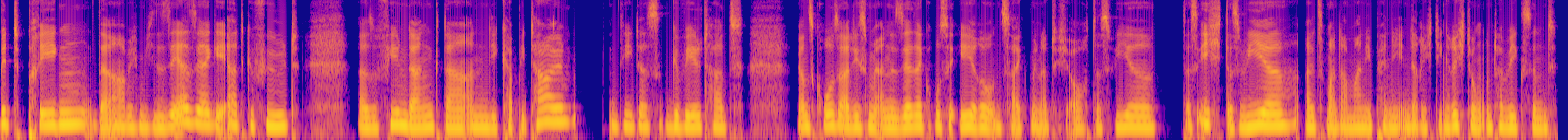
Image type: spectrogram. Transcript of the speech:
mitprägen. Da habe ich mich sehr, sehr geehrt gefühlt. Also vielen Dank da an die Kapital, die das gewählt hat. Ganz großartig ist mir eine sehr, sehr große Ehre und zeigt mir natürlich auch, dass wir, dass ich, dass wir als Madame Moneypenny in der richtigen Richtung unterwegs sind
